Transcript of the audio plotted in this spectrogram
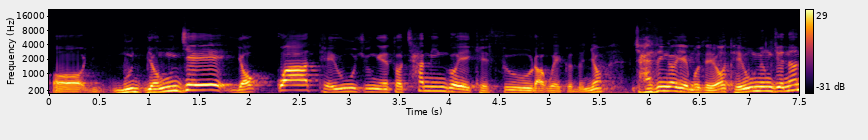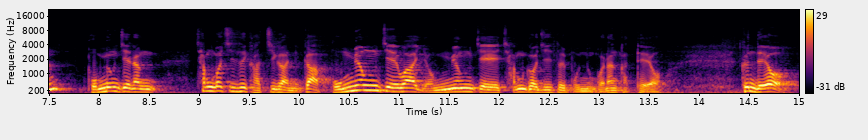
어, 무- 명제의 역과 대우 중에서 참인 거의 개수라고 했거든요. 잘 생각해 보세요. 대우 명제는 본명제랑 참거짓을 같이 가니까 본명제와 역명제의 참거짓을 보는 거랑 같아요. 근데요.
